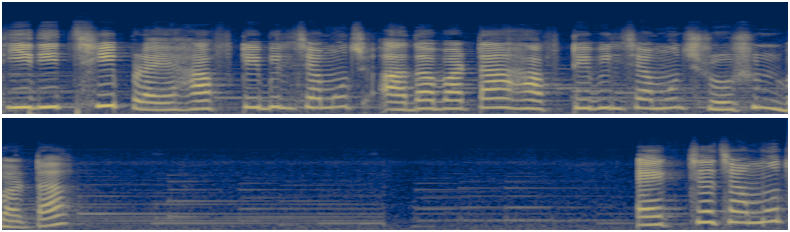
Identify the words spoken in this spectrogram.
দিয়ে দিচ্ছি প্রায় হাফ টেবিল চামচ আদা বাটা, হাফ টেবিল চামচ রসুন বাটা, এক চা চামচ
